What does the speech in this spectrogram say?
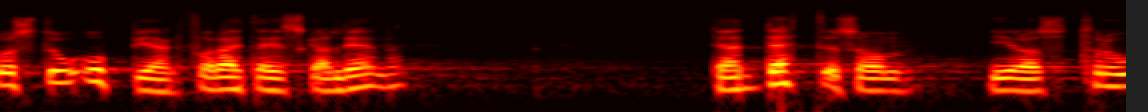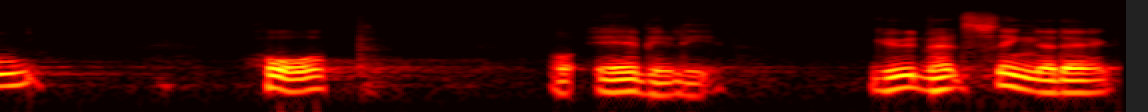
og sto opp igjen for at jeg skal leve. Det er dette som gir oss tro håp og evig liv. Gud velsigne deg,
